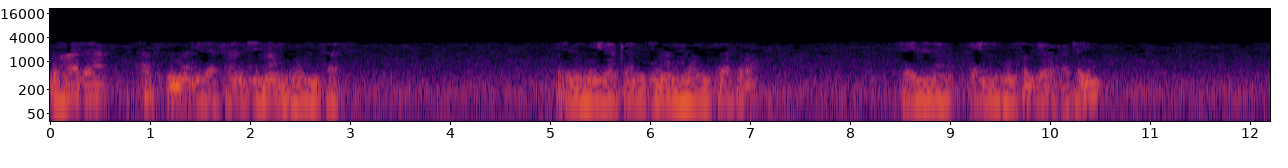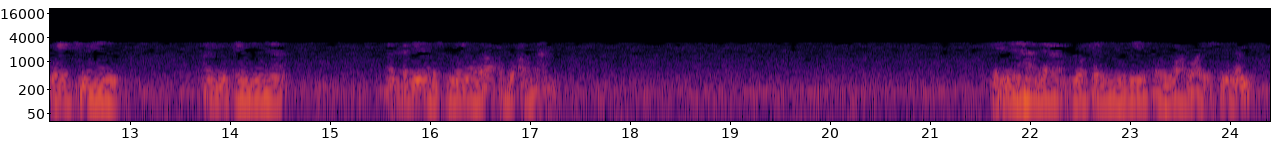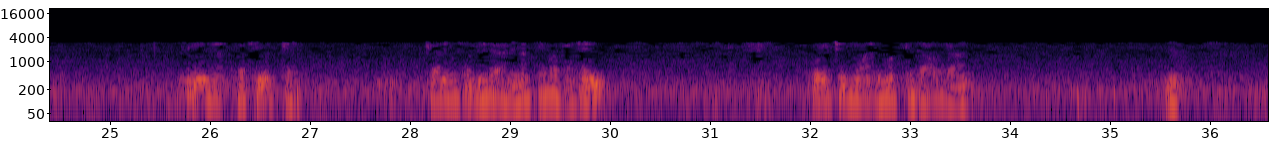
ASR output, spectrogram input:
وهذا عكس ما إذا كان الإمام هو المسافر. فإنه إذا كان الإمام هو المسافر فإنه, فإنه يصلي ركعتين ويتم المقيمون الذين يصلون وراءه أربعا. فإن هذا هو فعل النبي صلى الله عليه وسلم. حين فتح مكة. كان يصلي لأهل مكة ركعتين ويتم أهل مكة أربعا. نعم.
